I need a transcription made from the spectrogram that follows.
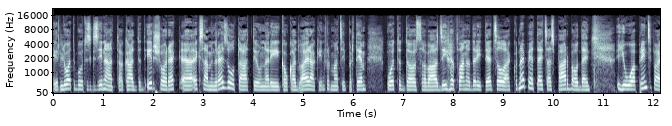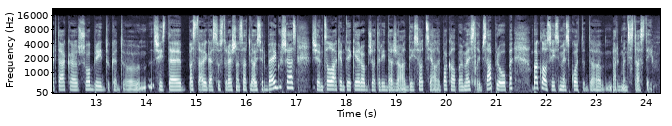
ir ļoti būtiski zināt, kāda tad ir šo re eksāmenu rezultāti un arī kaut kādu vairāk informāciju par tiem, ko tad savā dzīvē plāno darīt tie cilvēki, kur nepieteicās pārbaudē. Jo principā ir tā, ka šobrīd, kad šīs te pastāv pastāvīgās uzturēšanās atļaujas ir beigušās. Šiem cilvēkiem tiek ierobežot arī dažādi sociālai pakalpojumi, veselības aprūpe. Paklausīsimies, ko tad uh, Bergmans stāstīja.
